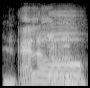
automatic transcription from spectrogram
Hello.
